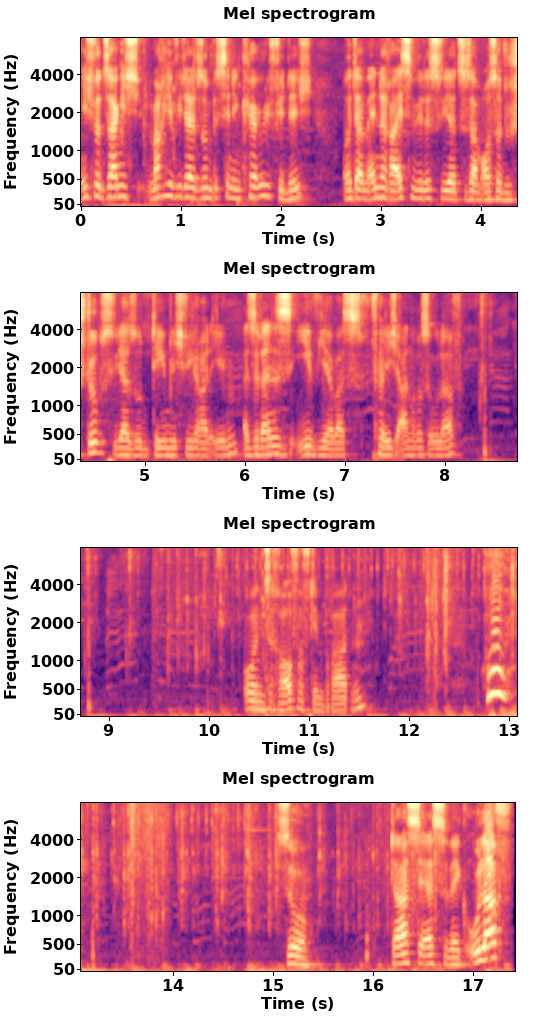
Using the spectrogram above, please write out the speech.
Ich würde sagen, ich mache hier wieder so ein bisschen den Carry für dich. Und am Ende reißen wir das wieder zusammen. Außer du stirbst wieder so dämlich wie gerade eben. Also dann ist es eh wieder was völlig anderes, Olaf. Und rauf auf den Braten. Huh. So. Da ist der erste weg. Olaf,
